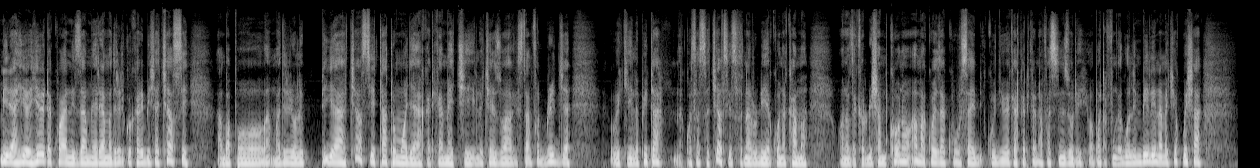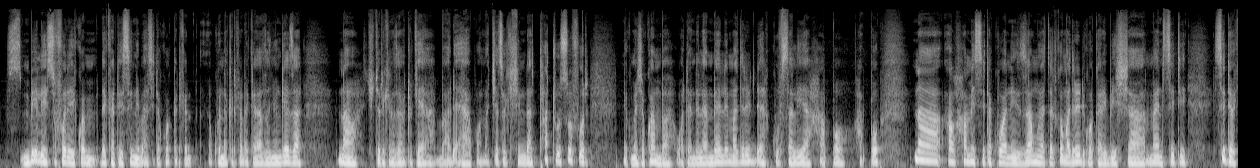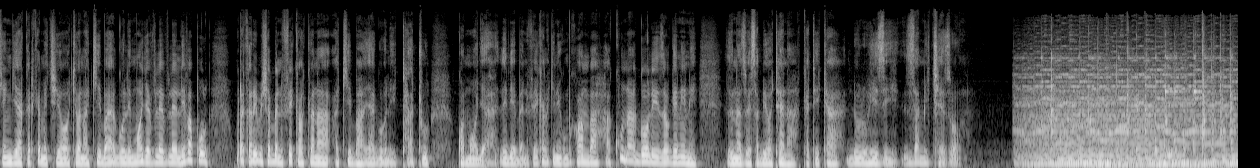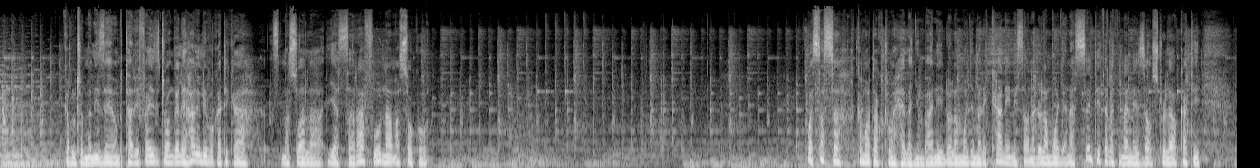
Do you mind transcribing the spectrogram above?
mira hiyo hiyo itakuwa ni zamu ya Real Madrid kukaribisha Chelsea, ambapo Madrid walipiga Chelsea tatu moja katika mechi iliyochezwa Stamford Bridge wiki iliyopita, na kwa sasa Chelsea sasa narudia kuona kama wanaweza kurudisha mkono ama kuweza kujiweka katika nafasi nzuri. Iwapo watafunga goli mbili na mechi ya kuisha mbili sufuri kwa dakika tisini basi itakuwa katika kwenda katika dakika za nyongeza na chochote kinaweza kutokea baada ya hapo. Ama Chelsea wakishinda tatu sufuri ni kumaanisha kwamba wataendelea mbele, Madrid kusalia hapo hapo. Na Alhamis itakuwa ni zamu ya Atletico Madrid kuwakaribisha Man City, City wakiingia katika mechi hiyo wakiwa na akiba ya goli moja. Vilevile vile Liverpool watakaribisha Benfica wakiwa na akiba ya goli tatu kwa moja dhidi ya Benfica, lakini kumbuka kwamba hakuna goli za ugenini zinazohesabiwa tena katika duru hizi za michezo. Kabla tumalize taarifa hizi, tuangalie hali ilivyo katika masuala ya sarafu na masoko. Kwa sasa kama unataka kutuma hela nyumbani, dola moja Marekani ni sawa na dola moja na senti 34 za Australia, wakati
